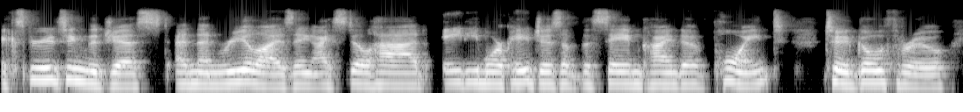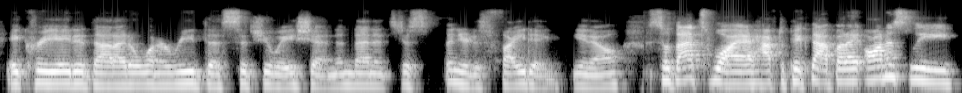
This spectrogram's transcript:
experiencing the gist and then realizing I still had 80 more pages of the same kind of point to go through, it created that I don't want to read this situation. And then it's just, then you're just fighting, you know? So that's why I have to pick that. But I honestly,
